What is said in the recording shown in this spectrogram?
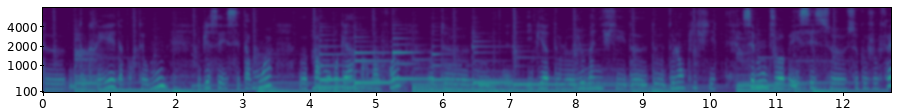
de, de créer, d'apporter au monde, eh bien c'est à moi, par mon regard, par ma voix, de, de le, magnifier, de, de l'amplifier. C'est mon job et c'est ce, que je fais.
